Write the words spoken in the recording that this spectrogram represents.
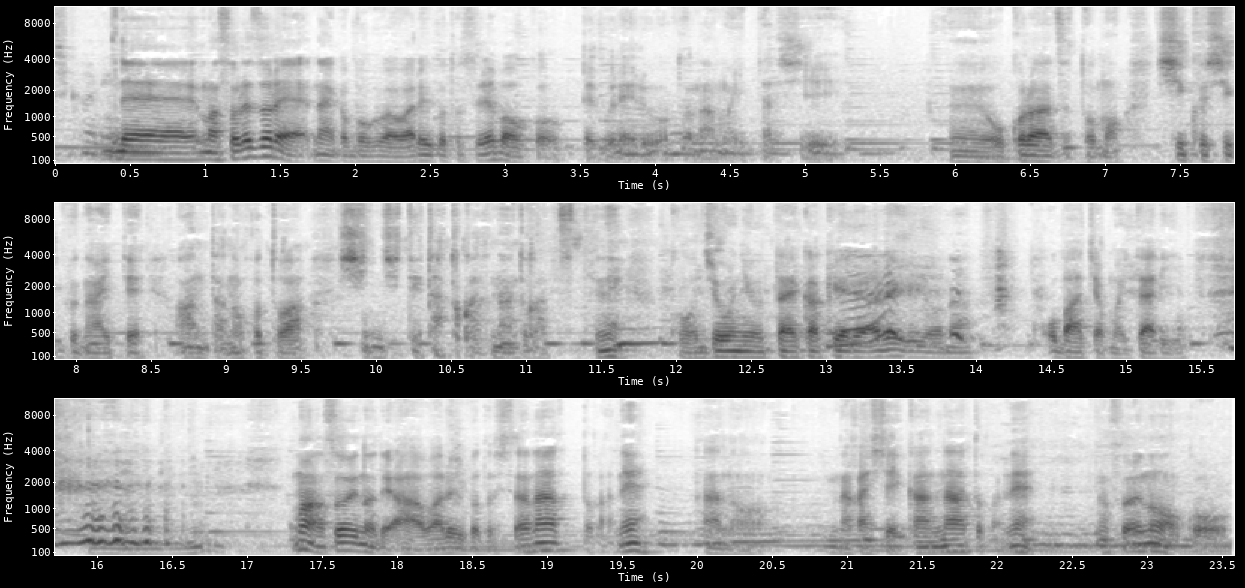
確かに。で、まあ、それぞれなんか僕が悪いことすれば怒ってくれる大人もいたし、うん、怒らずともしくしく泣いて「あんたのことは信じてた」とかなんとかっつってねこう情に訴えかけられるようなおばあちゃんもいたり、うん。まあそういうのでああ悪いことしたなとかねあの泣かしちゃいかんなとかねそういうのをこ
